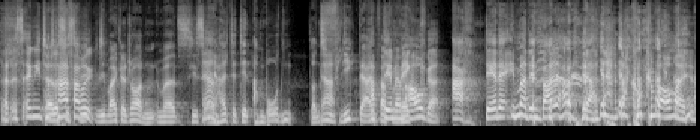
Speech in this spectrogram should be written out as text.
Das ist irgendwie Ja, total das ist verrückt. Wie, wie Michael Jordan. Immer es hieß, Ja. er haltet den am Boden. Sonst Ja. fliegt der Hab einfach dem weg. im Auge. Ach, der, der immer den Ball hat, ja, da gucken wir auch mal hin.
